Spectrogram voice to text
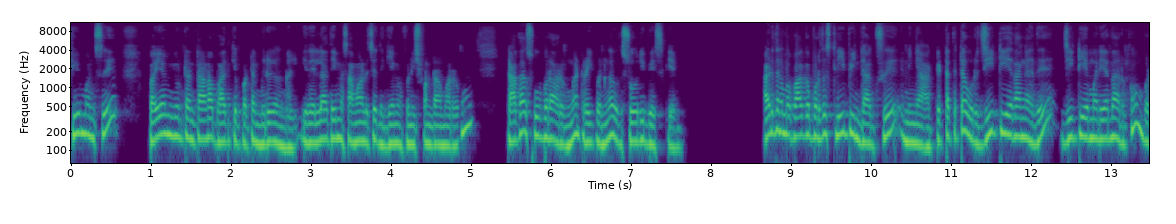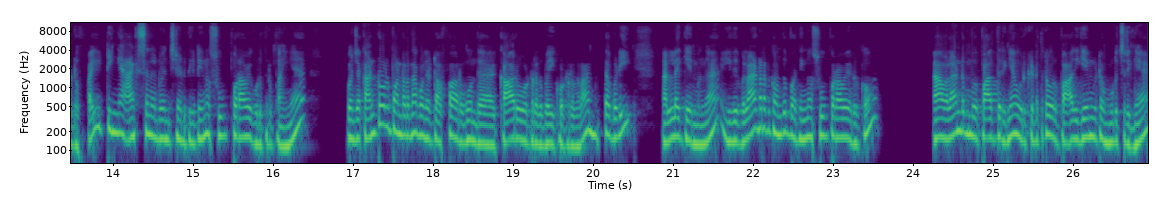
ஹியூமன்ஸு பயோ மியூட்டன்ட்டான பாதிக்கப்பட்ட மிருகங்கள். இது எல்லாத்தையுமே சமாளித்து இந்த கேமை ஃபினிஷ் பண்ணுற மாதிரி இருக்கும். கதை சூப்பராக இருக்குங்க. ட்ரை பண்ணுங்கள் ஒரு ஸ்டோரி பேஸ் கேம் அடுத்து நம்ம பார்க்க போகிறது ஸ்லீப்பிங் டாக்ஸு நீங்கள் கிட்டத்தட்ட ஒரு ஜிடிஏ தாங்க அது. ஜிடிஏ மாதிரியே தான் இருக்கும். பட் ஃபைட்டிங் ஆக்ஷன் அட்வென்ச்சர் எடுத்துக்கிட்டிங்கன்னா சூப்பராகவே கொடுத்துருப்பாங்க. கொஞ்சம் கண்ட்ரோல் பண்ணுறது தான் கொஞ்சம் டஃப்பாக இருக்கும். இந்த கார் ஓட்டுறது பைக் ஓட்டுறதுலாம் மற்றபடி நல்ல கேமுங்க இது விளையாடுறதுக்கு வந்து பார்த்திங்கன்னா சூப்பராகவே இருக்கும். நான் விளாண்டு பார்த்துருக்கேன் ஒரு கிட்டத்தட்ட ஒரு பாதி கேம் கிட்ட முடிச்சிருக்கேன்.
